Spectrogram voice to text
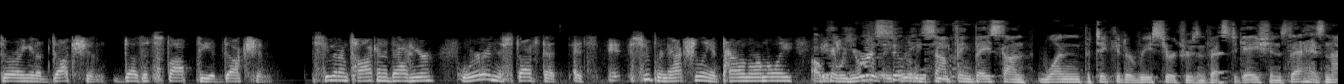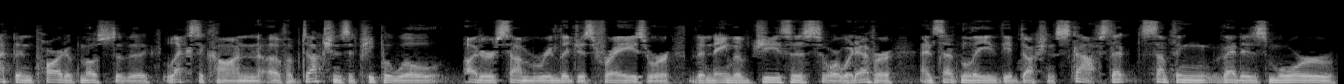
during an abduction, does it stop the abduction? See what I'm talking about here? We're in the stuff that it's it, supernaturally and paranormally. Okay, well, you're really, assuming really something based on one particular researcher's investigations. That has not been part of most of the lexicon of abductions that people will utter some religious phrase or the name of Jesus or whatever, and suddenly the abduction stops. That's something that is more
